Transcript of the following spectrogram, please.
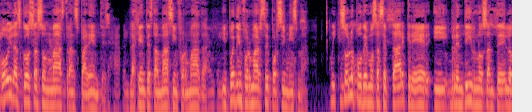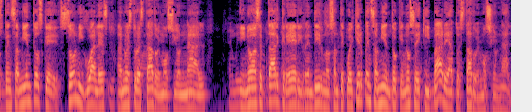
Hoy las cosas son más transparentes, la gente está más informada y puede informarse por sí misma. Solo podemos aceptar, creer y rendirnos ante los pensamientos que son iguales a nuestro estado emocional y no aceptar, creer y rendirnos ante cualquier pensamiento que no se equipare a tu estado emocional.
